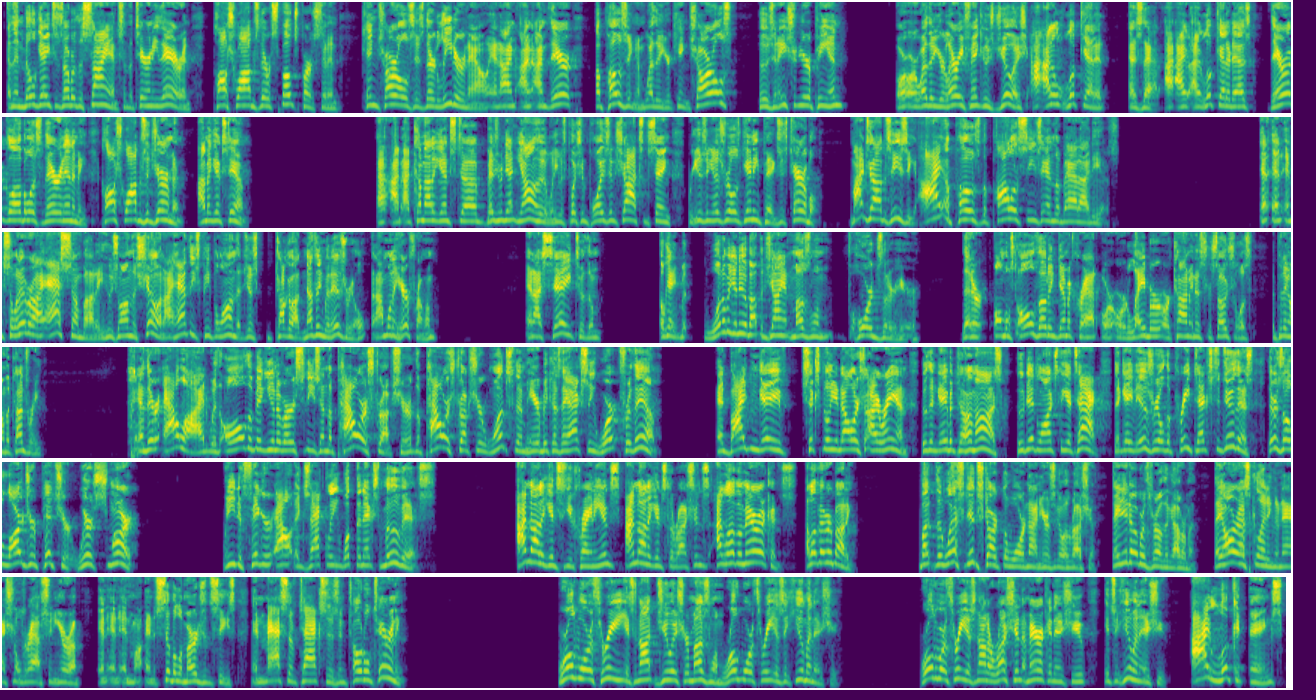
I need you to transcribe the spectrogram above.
And then Bill Gates is over the science and the tyranny there. And Klaus Schwab's their spokesperson. And King Charles is their leader now. And I'm, I'm, I'm there opposing him, whether you're King Charles, who's an Eastern European, or, or whether you're Larry Fink, who's Jewish. I, I don't look at it as that. I, I, I look at it as they're a globalist, they're an enemy. Klaus Schwab's a German. I'm against him. I, I come out against uh, Benjamin Netanyahu when he was pushing poison shots and saying we're using Israel as guinea pigs. It's terrible. My job's easy. I oppose the policies and the bad ideas. And, and, and, so whenever I ask somebody who's on the show, and I have these people on that just talk about nothing but Israel, and I want to hear from them, and I say to them, okay, but what are we going to do about the giant Muslim hordes that are here that are almost all voting Democrat or, or labor or communist or socialist, depending on the country? And they're allied with all the big universities and the power structure. The power structure wants them here because they actually work for them. And Biden gave $6 billion to Iran, who then gave it to Hamas, who did launch the attack, that gave Israel the pretext to do this. There's a larger picture. We're smart. We need to figure out exactly what the next move is. I'm not against the Ukrainians. I'm not against the Russians. I love Americans. I love everybody. But the West did start the war nine years ago with Russia. They did overthrow the government. They are escalating the national drafts in Europe and, and, and, and civil emergencies and massive taxes and total tyranny. World War III is not Jewish or Muslim. World War III is a human issue. World War III is not a Russian American issue, it's a human issue. I look at things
